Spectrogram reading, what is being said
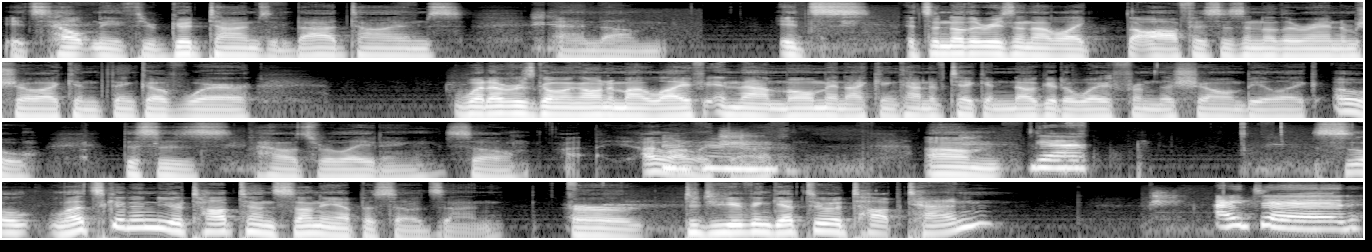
it's helped me through good times and bad times, and um, it's it's another reason that like The Office is another random show I can think of where whatever's going on in my life in that moment, I can kind of take a nugget away from the show and be like, oh, this is how it's relating. So I, I, I like that. Um, Yeah. so let's get into your top 10 Sunny episodes then. Or did you even get to a top 10? I did.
